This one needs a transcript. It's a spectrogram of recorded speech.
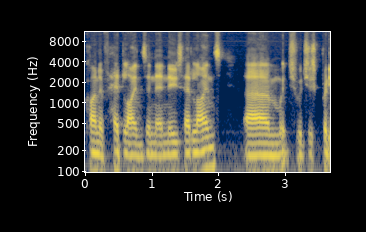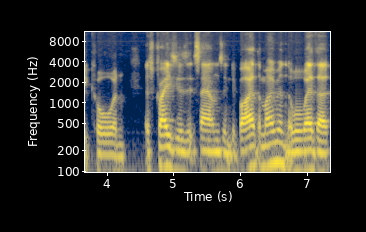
kind of headlines in there, news headlines, um, which which is pretty cool. And as crazy as it sounds in Dubai at the moment, the weather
